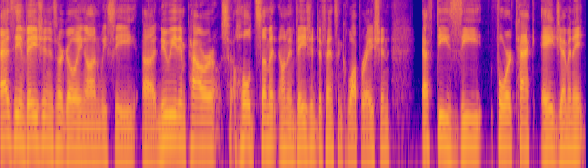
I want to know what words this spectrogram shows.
As the invasions are going on, we see uh, New Eden Power hold summit on invasion, defense, and cooperation. FDZ4 TAC A Geminate.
